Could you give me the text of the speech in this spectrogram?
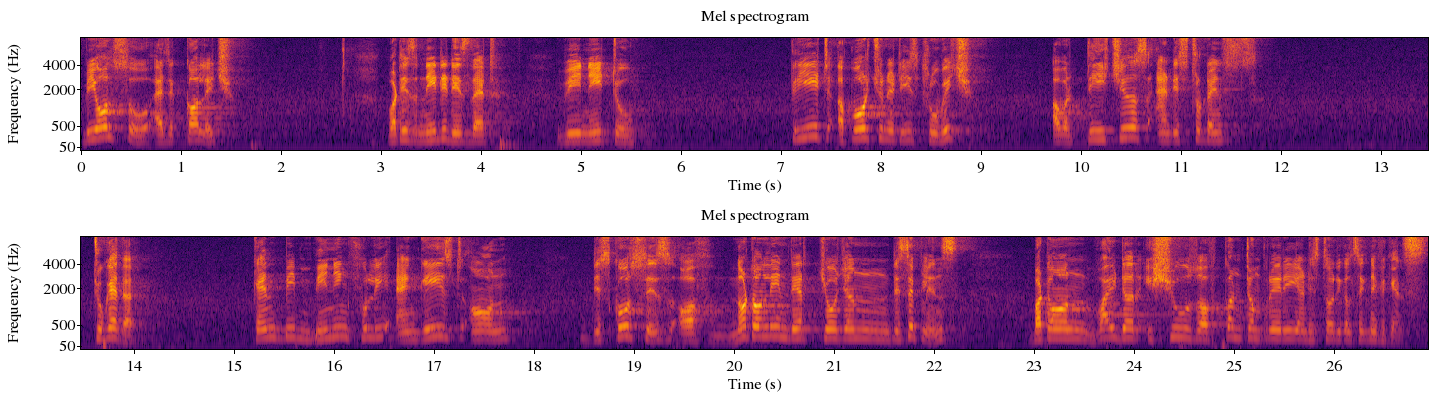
We also, as a college, what is needed is that we need to create opportunities through which our teachers and students together can be meaningfully engaged on discourses of not only in their chosen disciplines but on wider issues of contemporary and historical significance.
